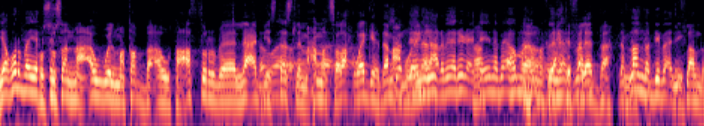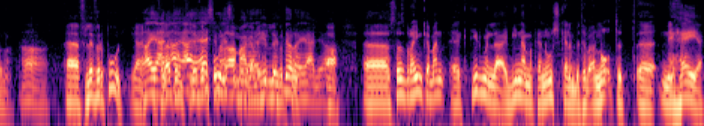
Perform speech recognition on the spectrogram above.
يا غربة يا خصوصا مع أول مطب أو تعثر اللاعب هو- بيستسلم محمد صلاح واجه ده مع هنا مورينيو. العربية رجعت آه. هنا بقى هم آه، هم فين الاحتفالات بقى. ده في لندن دي بقى دي. في لندن. آه. آه آه في ليفربول. يعني آه، يعني- احتفالاتهم آه، في آه، ليفربول. آه مع آه، جماهير ليفربول. يعني، آه. آه. آه، أستاذ إبراهيم كمان آه، كتير من لاعبينا ما كانوش كانت بتبقى نقطة آه، نهاية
